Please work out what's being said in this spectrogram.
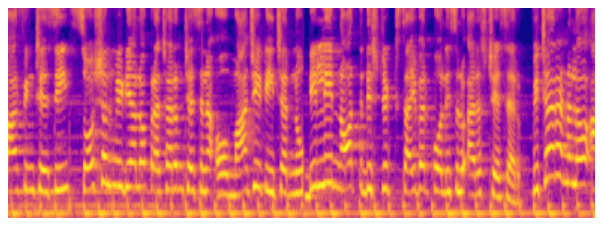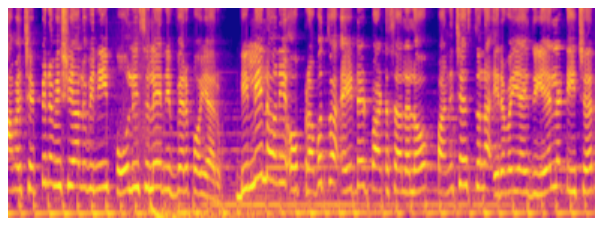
మార్ఫింగ్ చేసి సోషల్ మీడియాలో ప్రచారం చేసిన ఓ మాజీ టీచర్ను ఢిల్లీ నార్త్ డిస్ట్రిక్ట్ సైబర్ పోలీసులు అరెస్ట్ చేశారు. విచారణలో ఆమె చెప్పిన విషయాలు విని పోలీసులే నివ్వెరపోయారు. ఢిల్లీలోని ఓ ప్రభుత్వ ఎయిడెడ్ పాఠశాలలో పనిచేస్తున్న ఇరవై ఐదు ఏళ్ళ టీచర్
